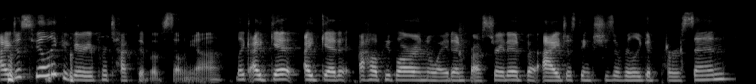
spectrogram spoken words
I just feel like very protective of Sonja. Like I get, I get how people are annoyed and frustrated, but I just think she's a really good person,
